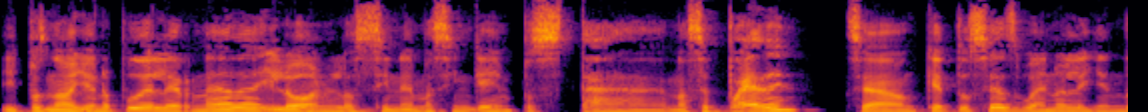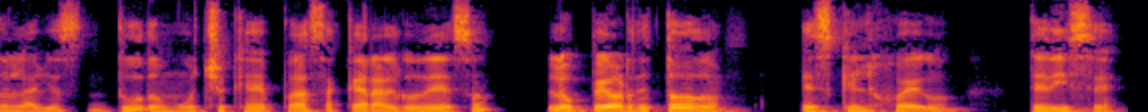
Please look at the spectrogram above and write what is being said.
Y pues no, yo no pude leer nada y luego en los cinemas in-game pues está, no se puede. O sea, aunque tú seas bueno leyendo labios, dudo mucho que puedas sacar algo de eso. Lo peor de todo es que el juego te dice,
